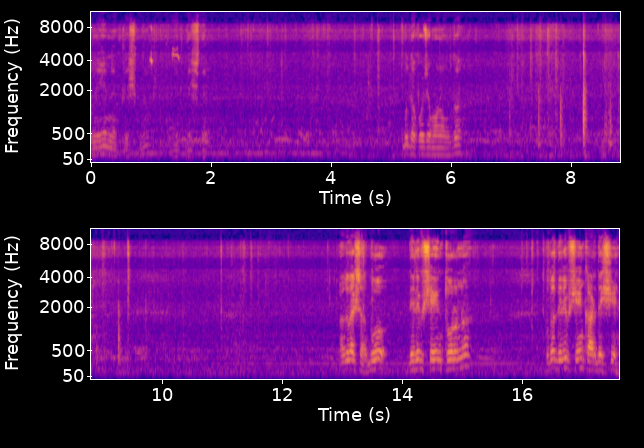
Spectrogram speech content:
Bu niye netleşmiyor? Netleşti. Bu da kocaman oldu. Arkadaşlar bu Deli Fişek'in torunu. Bu da Deli Fişek'in kardeşi.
